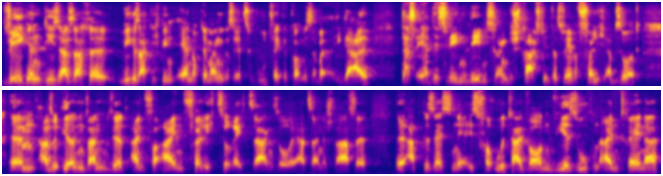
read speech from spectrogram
wegen dieser Sache, wie gesagt, ich bin eher noch der Meinung, dass er zu gut weggekommen ist, aber egal, dass er deswegen lebenslang bestraft wird, das wäre völlig absurd. Ähm, also irgendwann wird ein Verein völlig zu Recht sagen, so, er hat seine Strafe äh, abgesessen, er ist verurteilt worden, wir suchen einen Trainer,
